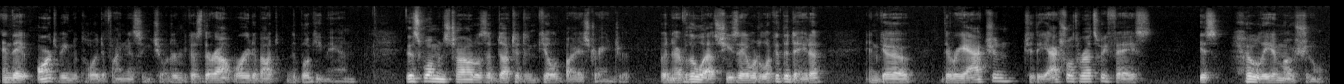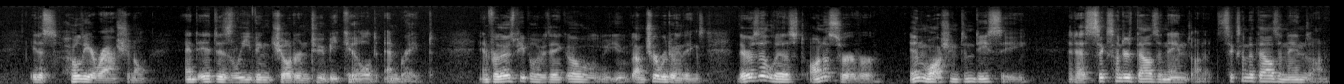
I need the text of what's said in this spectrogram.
and they aren't being deployed to find missing children because they're out worried about the boogeyman. This woman's child was abducted and killed by a stranger, but nevertheless, she's able to look at the data and go, the reaction to the actual threats we face is wholly emotional. It is wholly irrational, and it is leaving children to be killed and raped. And for those people who think, oh, you, I'm sure we're doing things, there's a list on a server in Washington, D.C. that has 600,000 names on it. 600,000 names on it.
